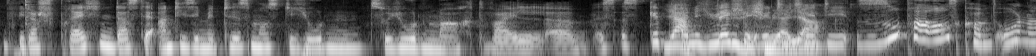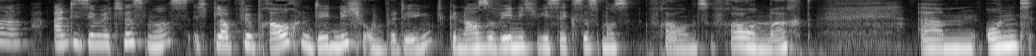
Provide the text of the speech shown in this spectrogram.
widersprechen, dass der Antisemitismus die Juden zu Juden macht, weil äh, es, es gibt ja, eine jüdische Identität, mir, ja. die super auskommt ohne Antisemitismus. Ich glaube, wir brauchen den nicht unbedingt, genauso wenig wie Sexismus Frauen zu Frauen macht. Ähm, und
